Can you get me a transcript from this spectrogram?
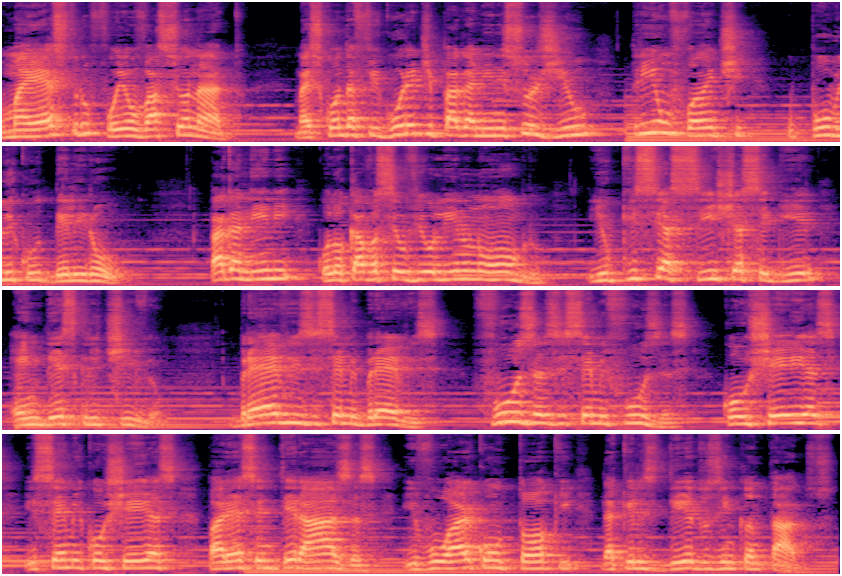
O maestro foi ovacionado, mas quando a figura de Paganini surgiu, triunfante, o público delirou. Paganini colocava seu violino no ombro e o que se assiste a seguir é indescritível. Breves e semibreves, fusas e semifusas, colcheias e semicolcheias parecem ter asas e voar com o toque daqueles dedos encantados.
